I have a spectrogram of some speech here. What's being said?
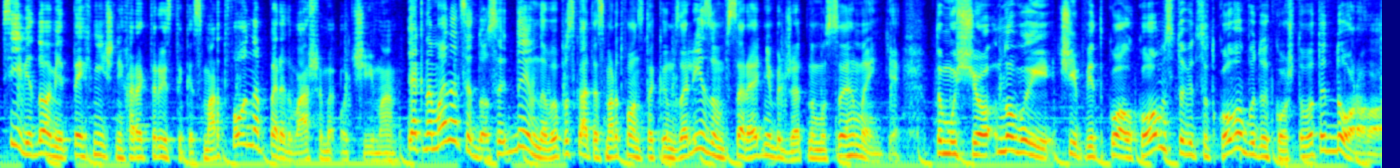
Всі відомі технічні характеристики смартфона перед вашими очима. Як на мене, це досить дивно випускати смартфон з таким залізом в середньобюджетному сегменті, тому що новий чіп від Qualcomm 100% буде коштувати дорого.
